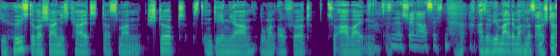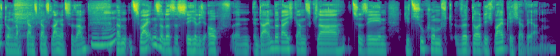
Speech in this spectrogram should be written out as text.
Die höchste Wahrscheinlichkeit, dass man stirbt, ist in dem Jahr, wo man aufhört zu arbeiten. Das sind ja schöne Aussichten. Also wir beide machen das in der Stiftung noch ganz, ganz lange zusammen. Mhm. Ähm, zweitens, und das ist sicherlich auch in, in deinem Bereich ganz klar zu sehen, die Zukunft wird deutlich weiblicher werden.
